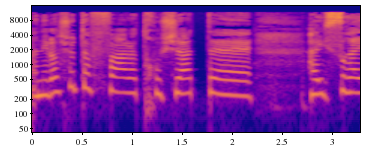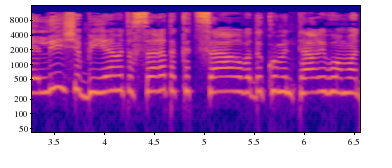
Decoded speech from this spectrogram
אני לא שותפה לתחושת אה, הישראלי שביים את הסרט הקצר בדוקומנטרי והוא עמד,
